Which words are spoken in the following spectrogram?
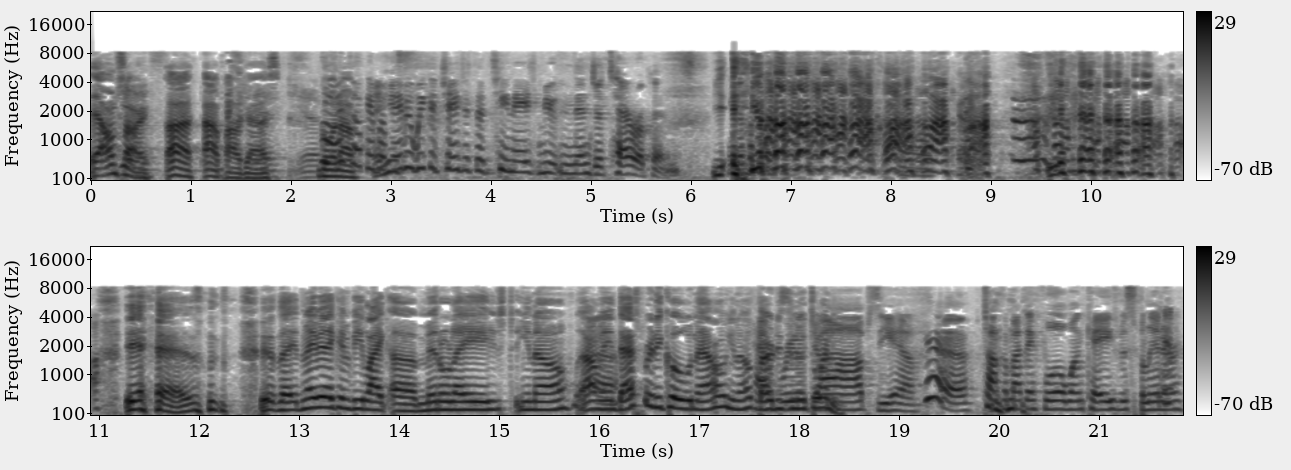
I'm sorry. Yes. Uh, I apologize. Yeah. Going no, off. it's okay, but maybe we could change it to Teenage Mutant Ninja Terrapins. Yeah. yeah. They- maybe they can be like uh middle aged, you know. I mean, that's pretty cool now, you know, Have thirties real and twenty. jobs, yeah. Yeah. Talking about their 401ks with Splinter.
